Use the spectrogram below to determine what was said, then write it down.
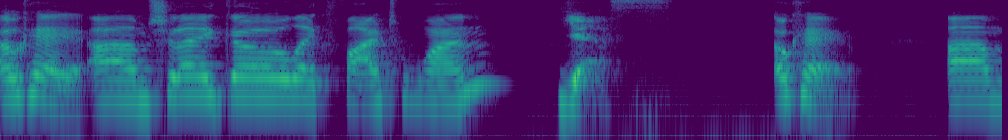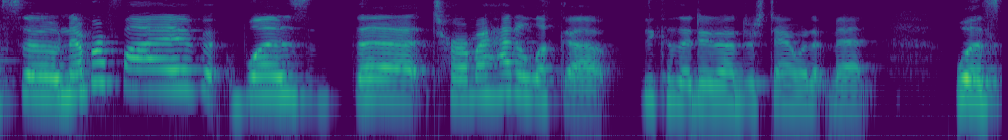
okay um should I go like 5 to 1 Yes. Okay. Um, so number five was the term I had to look up because I didn't understand what it meant. Was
